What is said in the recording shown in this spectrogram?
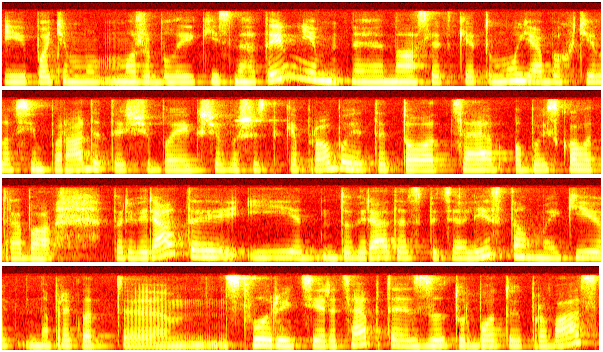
і потім, може, були якісь негативні е, наслідки. Тому я би хотіла всім порадити, щоб якщо ви щось таке пробуєте, то це обов'язково треба перевіряти і довіряти спеціалістам, які, наприклад, е, створюють ці рецепти з турботою про вас,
